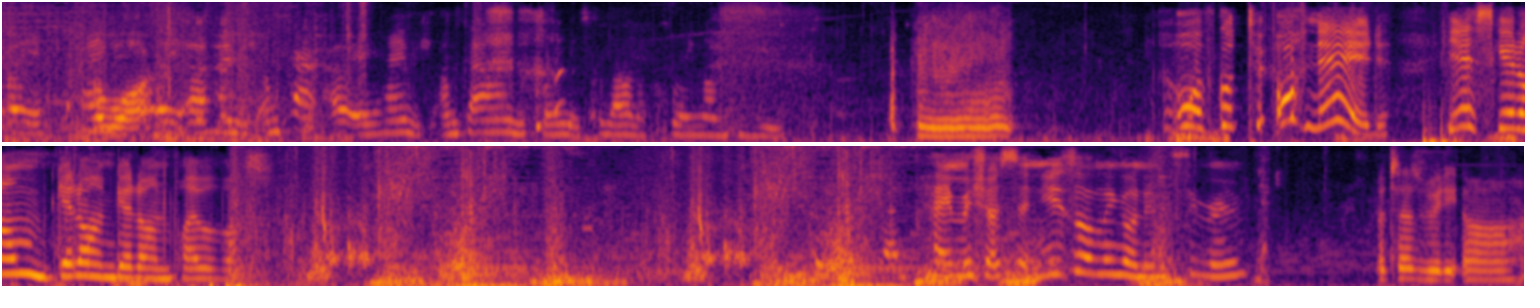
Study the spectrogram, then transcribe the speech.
Hamish, A what? Wait, uh, Hamish, I'm carrying. Oh, hey, Hamish, I'm carrying the because I want to cling on to you. Oh, I've got two. Oh, Ned! Yes, get on, get on, get on, play with us. Hey, Hamish, I sent you something on Instagram. It says video. Uh,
